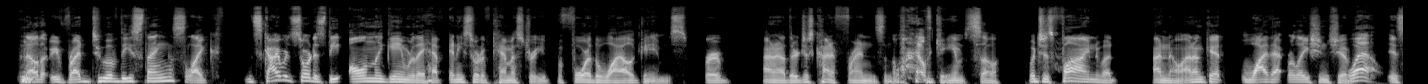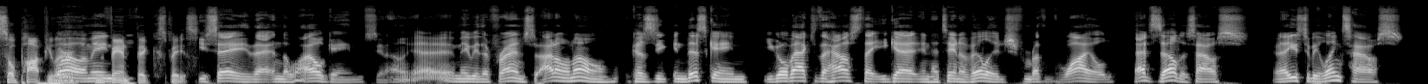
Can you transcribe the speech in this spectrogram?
now hmm. that we've read two of these things, like Skyward Sword is the only game where they have any sort of chemistry before the Wild games. Where I don't know, they're just kind of friends in the Wild games, so which is fine, but I don't know. I don't get why that relationship Well, is so popular Well, I in mean, the fanfic space. you say that in the wild games, you know, yeah, maybe they're friends. I don't know because in this game, you go back to the house that you get in Hateno Village from Breath of the Wild. That's Zelda's house, and that used to be Link's house,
